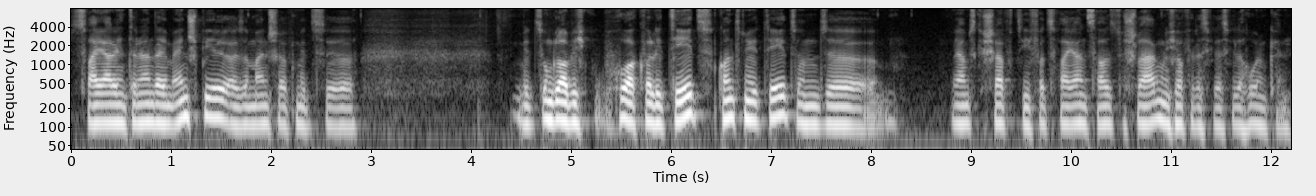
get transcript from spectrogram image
zwei Jahre hintereinander im Endspiel, also Mannschaft mit äh, mit unglaublich hoher Qualität, Kontinuität und äh, wir haben es geschafft, die vor zwei Jahren zu Hause zu schlagen. Ich hoffe, dass wir das wiederholen können.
